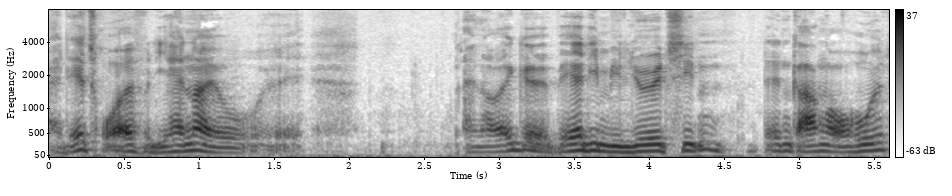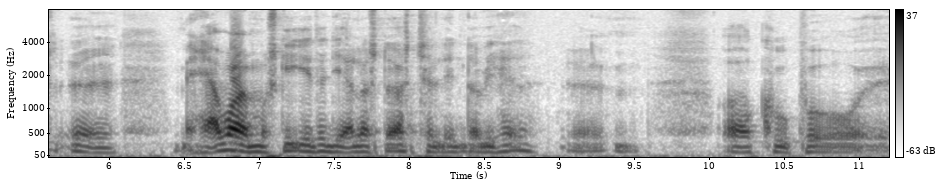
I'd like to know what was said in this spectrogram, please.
Ja, det tror jeg, fordi han har jo, øh, han har jo ikke været i miljøet siden dengang overhovedet. Øh, men her var måske et af de allerstørste talenter, vi havde. Øh, og kunne på, øh,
